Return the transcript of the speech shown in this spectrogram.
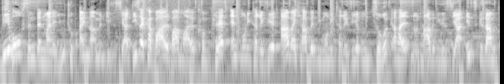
Wie hoch sind denn meine YouTube-Einnahmen dieses Jahr? Dieser Kabal war mal komplett entmonetarisiert, aber ich habe die Monetarisierung zurückerhalten und habe dieses Jahr insgesamt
